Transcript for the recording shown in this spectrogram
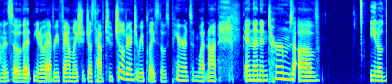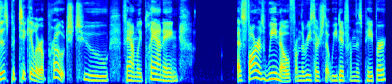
And so that, you know, every family should just have two two children to replace those parents and whatnot. And then in terms of you know this particular approach to family planning as far as we know from the research that we did from this paper,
